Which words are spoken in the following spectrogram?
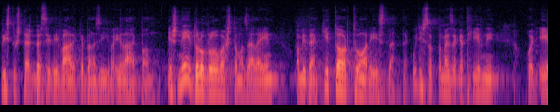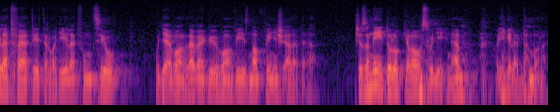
Krisztus testbeszédé válik ebben az világban. És négy dologról olvastam az elején, amiben kitartóan részt vettek. Úgy is szoktam ezeket hívni, hogy életfeltétel vagy életfunkció. Ugye van levegő, van víz, napfény és eledel. És ez a négy dolog kell ahhoz, hogy élj, nem? Hogy életben maradj.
